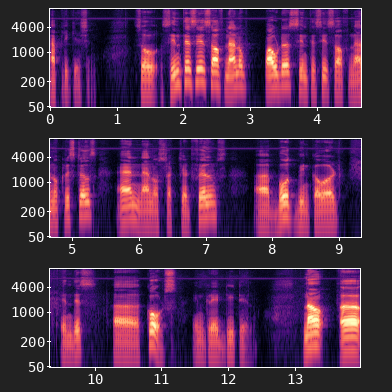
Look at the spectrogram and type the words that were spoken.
application. So, synthesis of nano powders, synthesis of nanocrystals and nanostructured films uh, both been covered in this uh, course in great detail. Now, uh,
